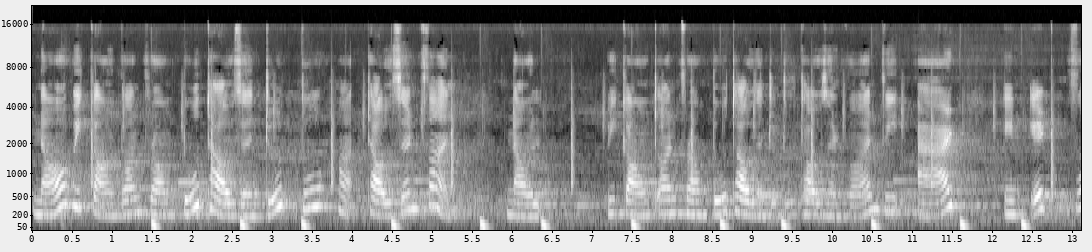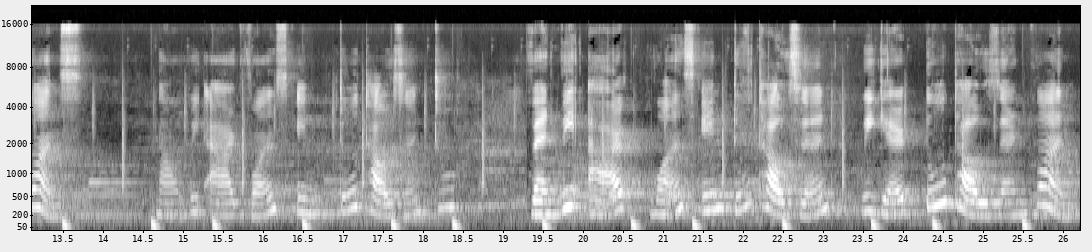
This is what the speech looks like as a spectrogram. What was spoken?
Now we count on from 2000 to 2001. Now we count on from 2000 to 2001. We add in it once. Now we add once in 2002. When we add once in 2000, we get 2001.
